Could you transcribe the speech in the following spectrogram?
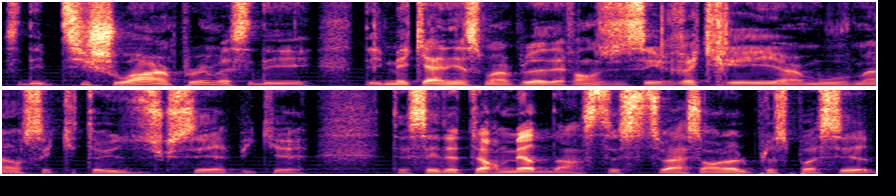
c'est des petits choix un peu, mais c'est des, mécanismes un peu de défense. C'est recréer un mouvement où c'est que tu as eu du succès puis que tu essaies de te remettre dans cette situation-là le plus possible.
